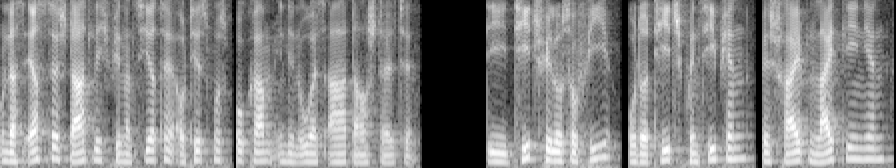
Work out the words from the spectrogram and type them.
und das erste staatlich finanzierte Autismusprogramm in den USA darstellte. Die Teach-Philosophie oder Teach-Prinzipien beschreiben Leitlinien,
